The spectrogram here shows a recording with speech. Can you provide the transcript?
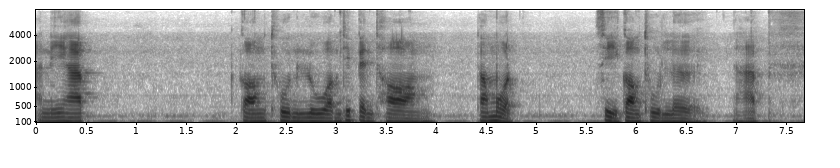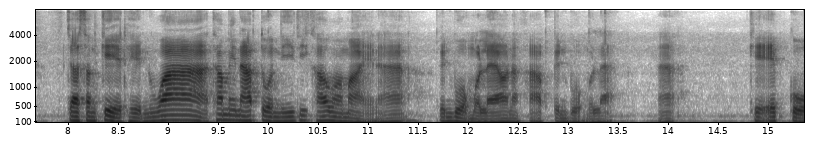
อันนี้ครับ กองทุนรวมที่เป็นทองทั้งหมด 4 กองทุนเลยนะครับ จะสังเกตเห็นว่าถ้าไม่นับตัวนี้ที่เข้ามาใหม่นะฮะเป็นบวกหมดแล้วนะครับ เป็นบวกหมดแล้วนะ KF Go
